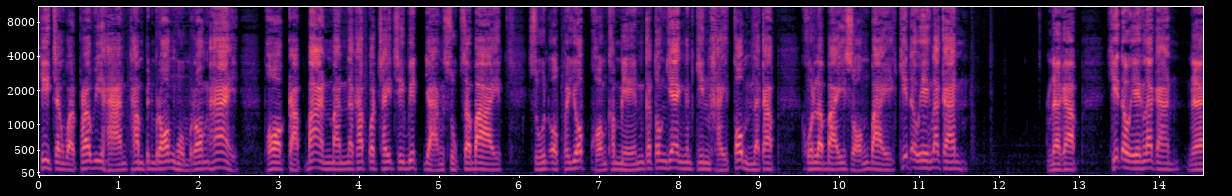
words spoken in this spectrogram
ที่จังหวัดพระวิหารทำเป็นร้องห่มร้องไห้ พอกลับบ้านมันนะครับก็ใช้ชีวิตอย่างสุขสบาย ศูนย์อพยพของเขมรก็ต้องแย่งกันกินไข่ต้มนะครับ คนละใบสองใบ คิดเอาเองละกันนะครับ คิดเอาเองละกันนะ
